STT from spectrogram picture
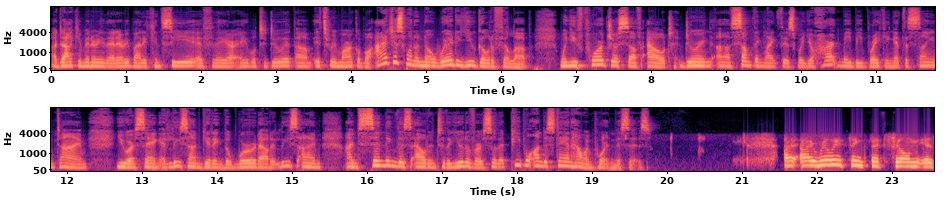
a documentary that everybody can see if they are able to do it, um, it's remarkable. I just want to know where do you go to fill up when you've poured yourself out during uh, something like this, where your heart may be breaking at the same time you are saying, at least I'm getting the word out, at least I'm I'm sending this out into the universe so that people understand how important this is. I, I really think that film is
